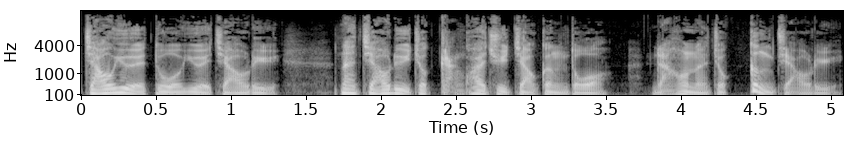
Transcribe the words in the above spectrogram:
交越多越焦虑，那焦虑就赶快去交更多，然后呢就更焦虑。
